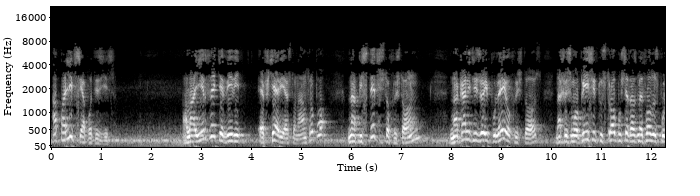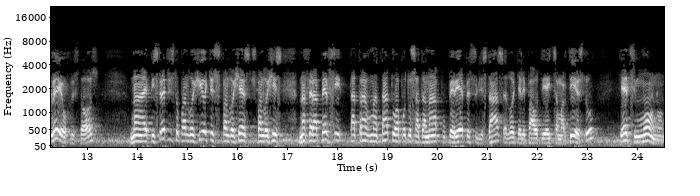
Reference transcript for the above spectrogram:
απαλείψει από τη γης. αλλά ήρθε και δίδει ευχέρεια στον άνθρωπο να πιστέψει στον Χριστό να κάνει τη ζωή που λέει ο Χριστός να χρησιμοποιήσει τους τρόπους και τις μεθόδους που λέει ο Χριστός να επιστρέψει στο πανδοχείο και στους, πανδοχές, στους πανδοχείς να θεραπεύσει τα τραύματά του από το σατανά που περιέπεσε του ληστάς εδώ και λοιπά ότι έχει τις αμαρτίες του και έτσι μόνον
